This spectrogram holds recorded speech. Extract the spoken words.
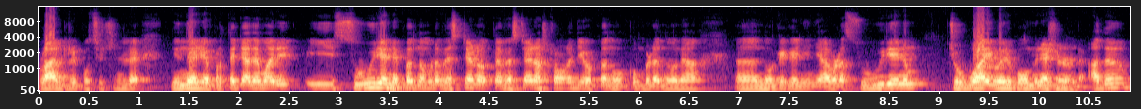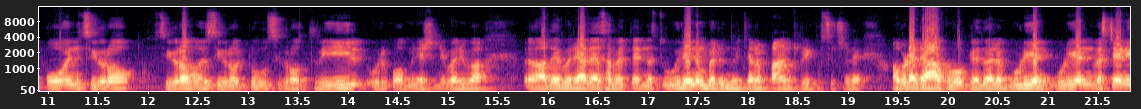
പ്ലാനറ്ററി പൊസിഷനിൽ നിന്ന് കഴിഞ്ഞാൽ പ്രത്യേകിച്ച് അതേമാതിരി ഈ സൂര്യൻ ഇപ്പം നമ്മുടെ വെസ്റ്റേൺ ഒക്കെ വെസ്റ്റേൺ അസ്ട്രോളജി ഒക്കെ നോക്കുമ്പോഴെന്ന് പറഞ്ഞാൽ നോക്കിക്കഴിഞ്ഞ് കഴിഞ്ഞാൽ അവിടെ സൂര്യനും ചൊവ്വായും ഒരു കോമ്പിനേഷൻ ഉണ്ട്. അത് പോയിന്റ് സീറോ സീറോ മുതൽ സീറോ ടു സീറോ ത്രീയിൽ ഒരു കോമ്പിനേഷനിൽ വരിക. അതേപോലെ അതേ സമയത്ത് തന്നെ സൂര്യനും വരുന്നു ചില പ്ലാനറ്ററി പൊസിഷന് അവിടെ രാഹുവൊക്കെ ഇതുപോലെ ഗുളിയൻ ഗുളിയൻ വെസ്റ്റേണി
